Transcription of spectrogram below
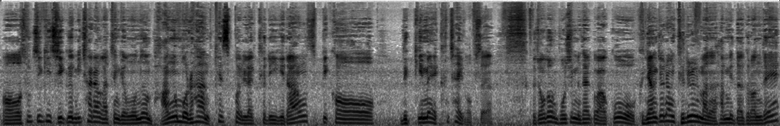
어, 솔직히 지금 이 차량 같은 경우는 방음을 한 캐스퍼 일렉트릭이랑 스피커 느낌에 큰 차이가 없어요. 그 정도로 보시면 될 것 같고, 그냥저냥 들을 만은 합니다. 그런데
